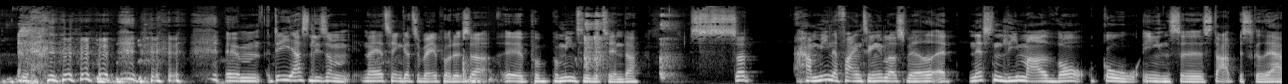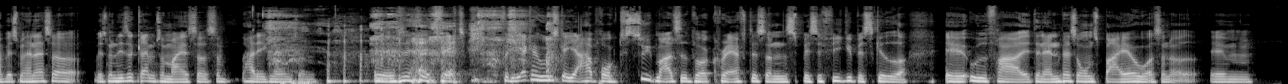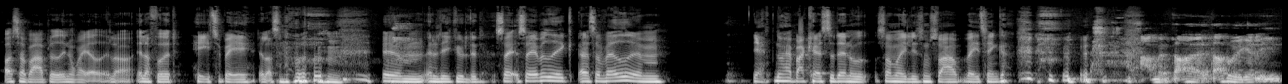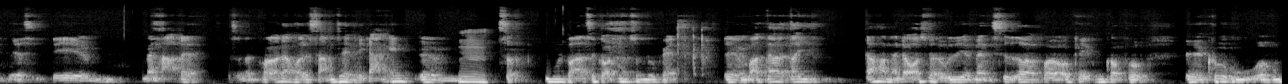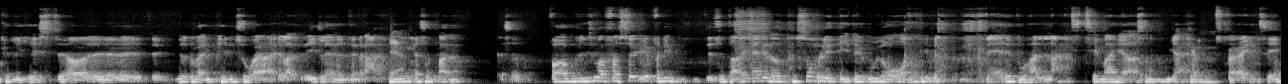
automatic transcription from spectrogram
øhm, det er jeg så ligesom, når jeg tænker tilbage på det, så øh, på, på min tid på Tinder, så har min erfaring til gengæld også været, at næsten lige meget, hvor god ens øh, startbesked er, hvis man er så, hvis man er lige så grim som mig, så, så har det ikke nogen sådan øh, effekt. Fordi jeg kan huske, at jeg har brugt sygt meget tid på at crafte sådan specifikke beskeder, øh, ud fra øh, den anden persons bio og sådan noget. Øhm, og så bare blevet ignoreret, eller, eller fået et hey tilbage, eller sådan noget. øhm, eller ligegyldigt. Så, så jeg ved ikke, altså hvad... Øhm, ja, nu har jeg bare kastet den ud, så må I ligesom svare, hvad I tænker. Ja, men der, er- der er du ikke alene, vil jeg sige. Det, øhm, man har det altså man prøver da at holde samtalen i gang, ikke? Øhm, mm. så umiddelbart så godt man som nu kan. Øhm, og der, der, der har man da også været ude i, at man sidder og prøver, okay, hun går på øh, KU, og hun kan lide heste, og øh, ved du hvad en pinto er, eller et eller andet den retning. Ja. Altså bare, altså, for ligesom at forsøge, fordi altså, der er ikke rigtig noget personligt i det, udover, jamen, hvad er det, du har lagt til mig her, som jeg kan spørge ind til.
